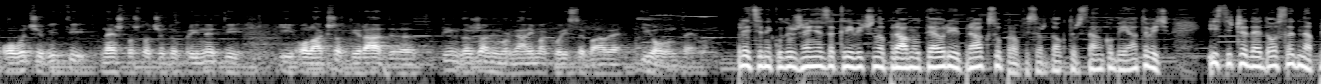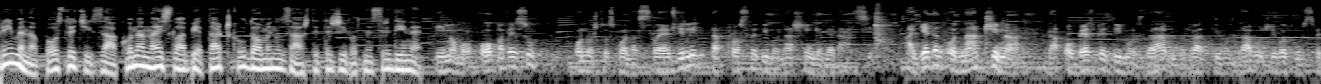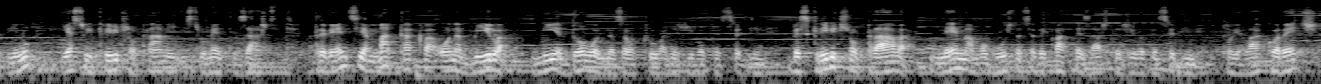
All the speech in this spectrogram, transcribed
Ovo će biti nešto što će doprineti i olakšati rad e, tim državnim organima koji se bave i ovom temom. Predsednik Udruženja za krivično pravnu teoriju i praksu, profesor dr. Stanko Bejatović, ističe da je dosledna primjena postojećih zakona najslabija tačka u domenu zaštite životne sredine. Imamo obavezu ono što smo nasledili da prosledimo našim generacijama. A jedan od načina da obezbedimo zdravu, relativno zdravu životnu sredinu jesu i krivično pravni instrumenti zaštite. Prevencija, ma kakva ona bila, nije dovoljna za očuvanje životne sredine. Bez krivičnog prava nema mogućnosti adekvatne zaštite životne sredine. To je lako reći,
